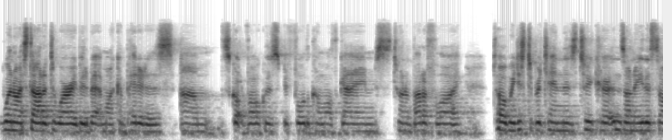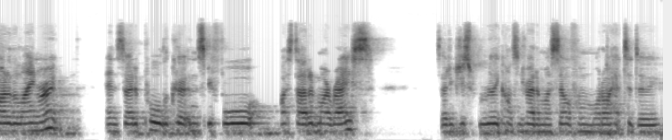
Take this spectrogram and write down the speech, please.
when I started to worry a bit about my competitors, um, Scott Volkers before the Commonwealth Games, 200 Butterfly, told me just to pretend there's two curtains on either side of the lane rope. And so to pull the curtains before I started my race. So to just really concentrate on myself and what I had to do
